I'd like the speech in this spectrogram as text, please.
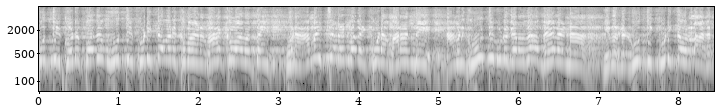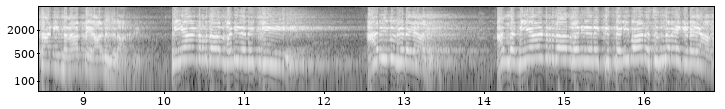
ஊத்தி கொடுப்பதும் ஊத்தி குடித்தவருக்குமான வாக்குவாதத்தை ஒரு அமைச்சர் என்பதை கூட மறந்து அவனுக்கு ஊத்தி கொடுக்கிறது தான் வேலைன்னா இவர்கள் ஊத்தி குடித்தவர்களாகத்தான் இந்த நாட்டை ஆளுகிறார்கள். நியாண்டதால் மனிதனுக்கு அறிவு கிடையாது. அந்த நியாண்டதால் மனிதனுக்கு தெளிவான சிந்தனை கிடையாது.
